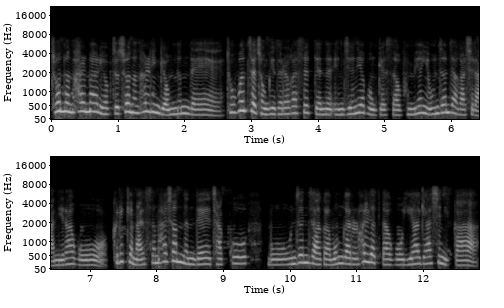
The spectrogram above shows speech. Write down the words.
저는 할 말이 없죠. 저는 흘린 게 없는데 두 번째 정비 들어갔을 때는 엔지니어 분께서 분명히 운전자 가실 아니라고 그렇게 말씀하셨는데 자꾸 뭐 운전자가 뭔가를 흘렸다고 이야기하시니까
